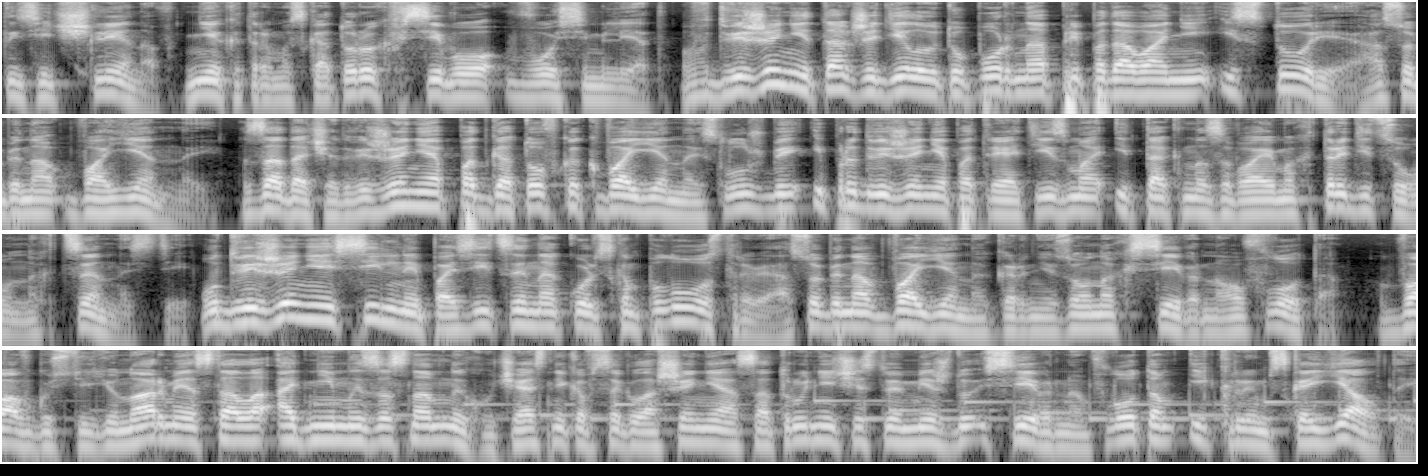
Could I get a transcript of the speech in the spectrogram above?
тысяч членов, некоторым из которых всего 8 лет. В движении также делают упор на преподавание изучении истории, особенно военной. Задача движения – подготовка к военной службе и продвижение патриотизма и так называемых традиционных ценностей. У движения сильные позиции на Кольском полуострове, особенно в военных гарнизонах Северного флота. В августе Юнармия стала одним из основных участников соглашения о сотрудничестве между Северным флотом и Крымской Ялтой,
